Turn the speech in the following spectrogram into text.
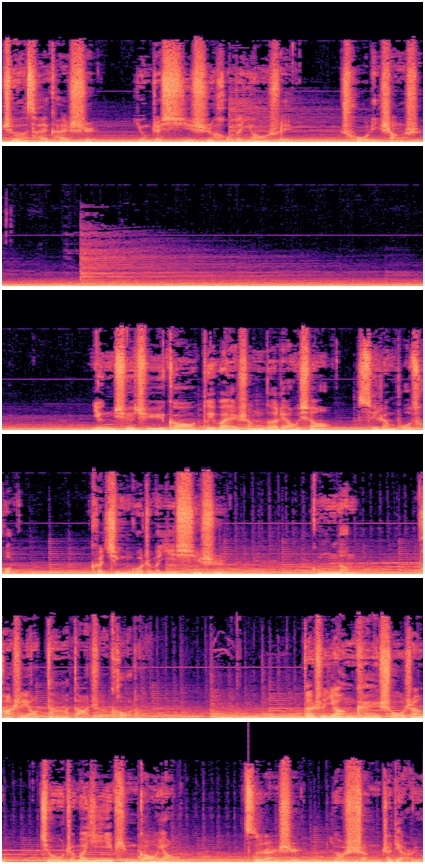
这才开始用这稀释后的药水处理伤势。凝血祛瘀膏对外伤的疗效虽然不错，可经过这么一稀释，功能怕是要大打折扣了。但是杨开手上就这么一瓶膏药，自然是要省着点用。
